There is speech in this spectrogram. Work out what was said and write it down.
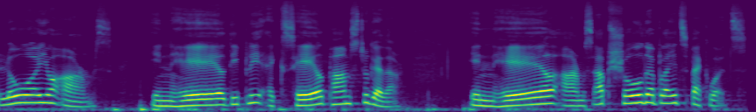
lower your arms. Inhale deeply, exhale, palms together. Inhale, arms up, shoulder blades backwards.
